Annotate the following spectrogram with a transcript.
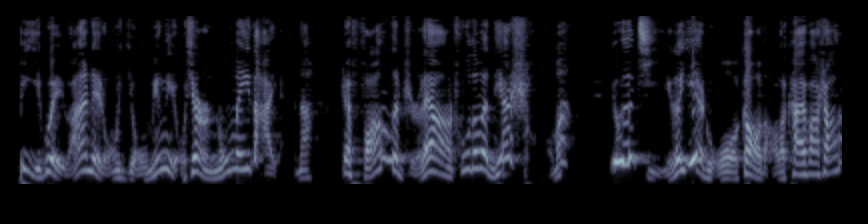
碧桂园这种有名有姓浓眉大眼的，这房子质量出的问题还少吗？又有几个业主告倒了开发商呢？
